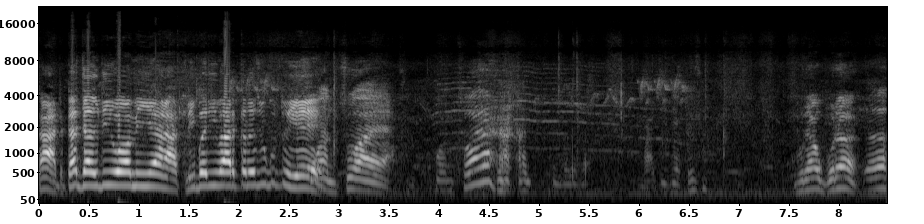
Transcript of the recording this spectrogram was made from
કાટ કા? જલ્દી હો અમે યાર. આટલી બધી વાર કરે છું કે તું એ? પાંચસો આયા. પાંચસો આયા? ભૂરા ભૂરા હા,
